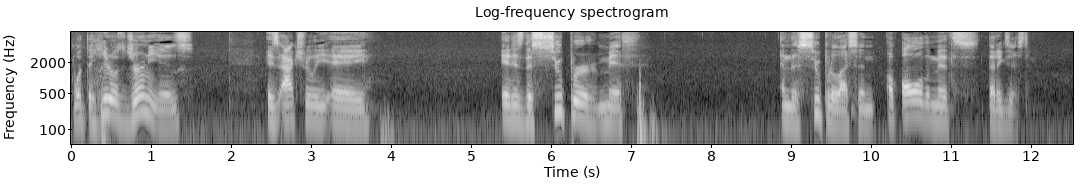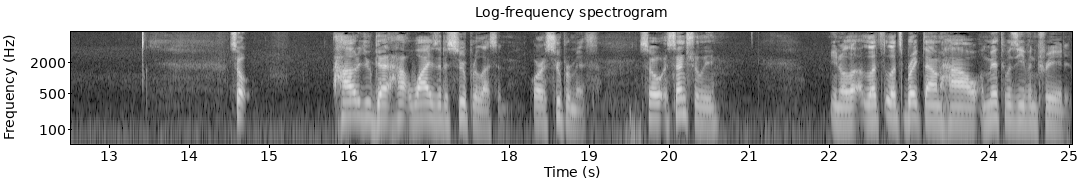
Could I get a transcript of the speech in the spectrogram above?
what the hero's journey is, is actually a, it is the super myth and the super lesson of all the myths that exist. So, how do you get, how, why is it a super lesson or a super myth? So, essentially, you know, let's, let's break down how a myth was even created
